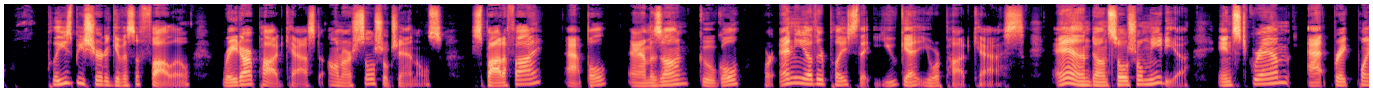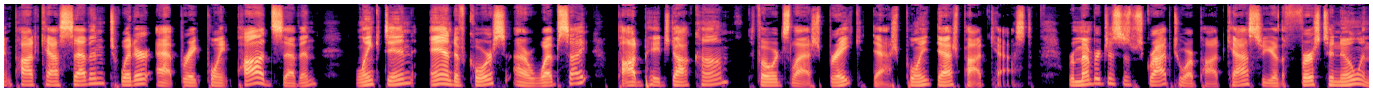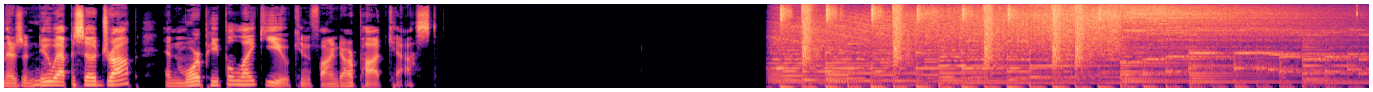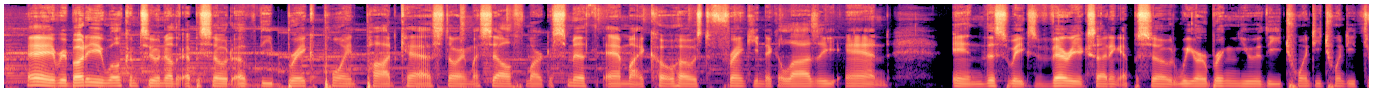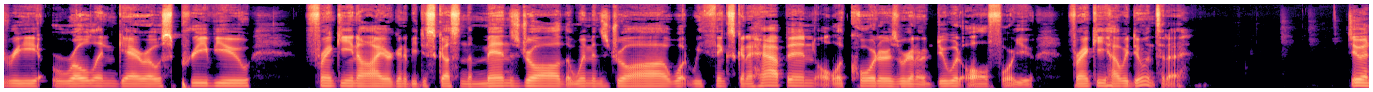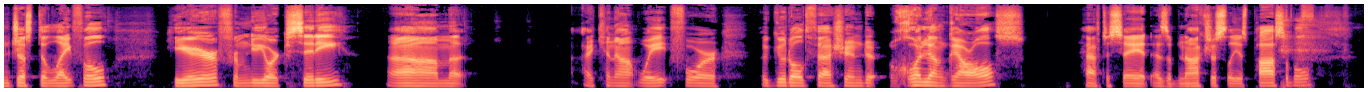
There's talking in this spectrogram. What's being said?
Please be sure to give us a follow, rate our podcast on our social channels Spotify, Apple, Amazon, Google, or any other place that you get your podcasts. And on social media Instagram at Breakpoint Podcast 7, Twitter at Breakpoint Pod 7, LinkedIn, and of course, our website, podpage.com forward slash break dash point dash podcast. Remember to subscribe to our podcast so you're the first to know when there's a new episode drop and more people like you can find our podcast. Hey, everybody, welcome to another episode of the Breakpoint Podcast, starring myself, Marcus Smith, and my co host, Frankie Nicolazzi. And in this week's very exciting episode, we are bringing you the 2023 Roland Garros preview. Frankie and I are going to be discussing the men's draw, the women's draw, what we think is going to happen, all the quarters. We're going to do it all for you. Frankie, how we doing today? Doing just delightful here from New York City. Um, I cannot wait for a good old fashioned Roland Garros. Have to say it as obnoxiously as possible.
